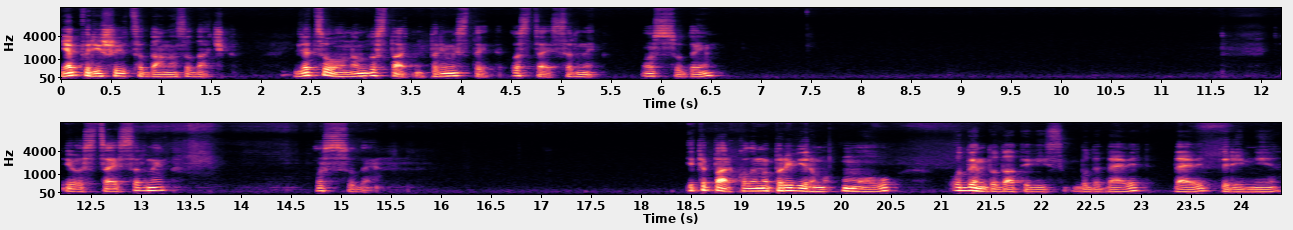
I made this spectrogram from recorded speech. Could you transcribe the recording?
Як вирішується дана задачка? Для цього нам достатньо перемістити ось цей сирник ось сюди. І ось цей сирник ось сюди. І тепер, коли ми перевіримо умову, 1 додати 8 буде 9, 9 дорівнює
